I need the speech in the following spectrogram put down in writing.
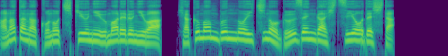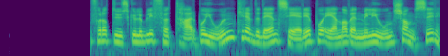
あなたがこの地球に生まれるには、100万分の1の偶然が必要でした。For at du skulle bli født her på jorden krevde det en serie på en av en million sjanser.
